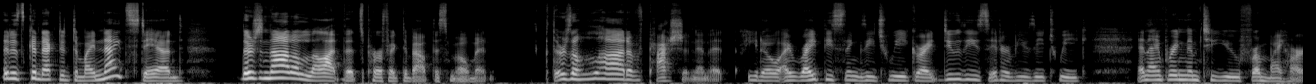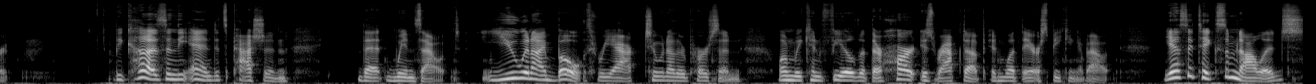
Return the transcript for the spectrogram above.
that is connected to my nightstand. There's not a lot that's perfect about this moment, but there's a lot of passion in it. You know, I write these things each week or I do these interviews each week, and I bring them to you from my heart. Because in the end, it's passion that wins out you and I both react to another person when we can feel that their heart is wrapped up in what they are speaking about. Yes, it takes some knowledge.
